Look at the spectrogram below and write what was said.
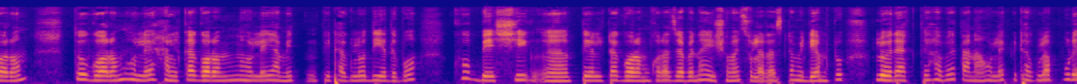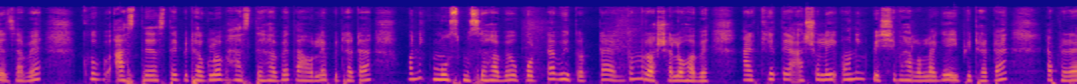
গরম। তো গরম হলে, হালকা গরম হলেই আমি পিঠাগুলো দিয়ে দেব। খুব বেশি তেলটা গরম করা যাবে না। এই সময় চুলা রাসটা মিডিয়াম টু লোয়ে রাখতে হবে। তা না হলে পিঠাগুলো পুড়ে যাবে। খুব আস্তে আস্তে পিঠাগুলো ভাজতে হবে। তাহলে পিঠাটা অনেক মুসমুসে হবে। উপরটা, ভিতরটা একদম রসালো হবে। আর খেতে আসলেই অনেক বেশি ভালো লাগে এই পিঠাটা। আপনারা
